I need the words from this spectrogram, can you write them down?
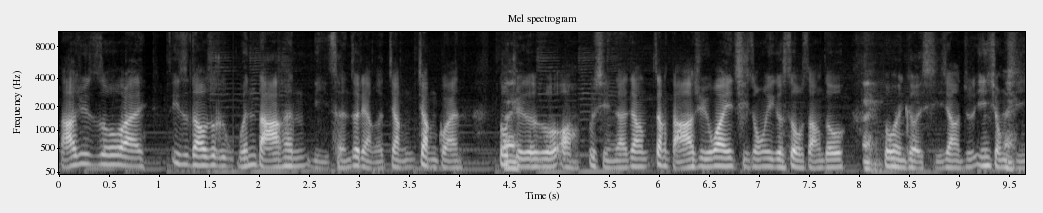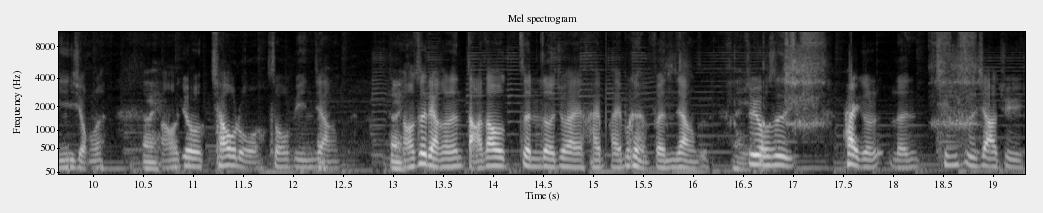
打下去之后来，一直到这个文达和李成这两个将将官都觉得说哦不行啊，这样这样打下去，万一其中一个受伤都都很可惜，这样就是英雄惜英雄了，对，然后就敲锣收兵这样。子。对，然后这两个人打到正热，就还还还不肯分这样子，最后是派个人亲自下去，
